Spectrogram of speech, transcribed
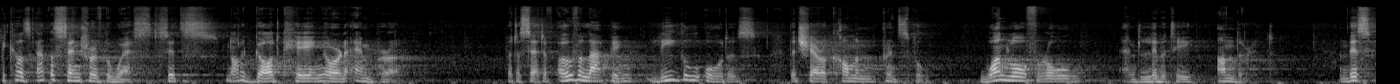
Because at the center of the West sits not a god king or an emperor, but a set of overlapping legal orders that share a common principle one law for all and liberty under it. And this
